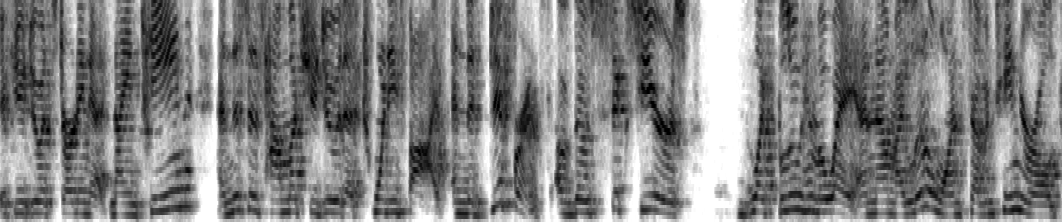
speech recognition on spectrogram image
if you do it starting at 19, and this is how much you do it at 25. And the difference of those six years like blew him away. And now my little one, 17 year old,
